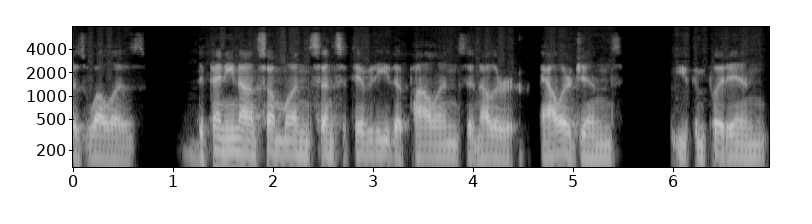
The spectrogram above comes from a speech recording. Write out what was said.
as well as depending on someone's sensitivity to pollens and other allergens, you can put in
